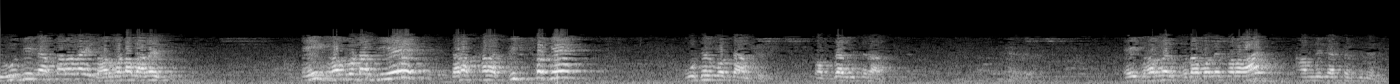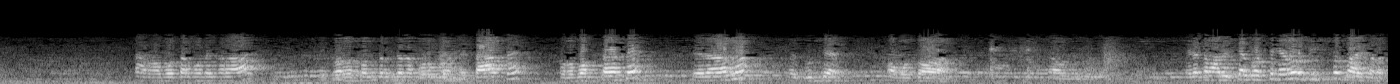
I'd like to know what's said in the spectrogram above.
ইহুদি নাসারা এই ধর্মটা বানাইছে। এই ধর্মটা দিয়ে তারা সারা বিশ্বকে উঠের মধ্যে আনছে কবজার ভিতরে আনছে এই ধর্মের খোদা মনে করা হয়, আমেরিকার প্রেসিডেন্ট। তার অবতার মনে করা হয়। গণতন্ত্রের জন্য বড় বড় নেতা আছে, প্রবক্তা আছে, এরা হলো বুদ্ধের অবতর। এটা তো আবিষ্কার করতে কেন? বিশ্ব জয় করার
